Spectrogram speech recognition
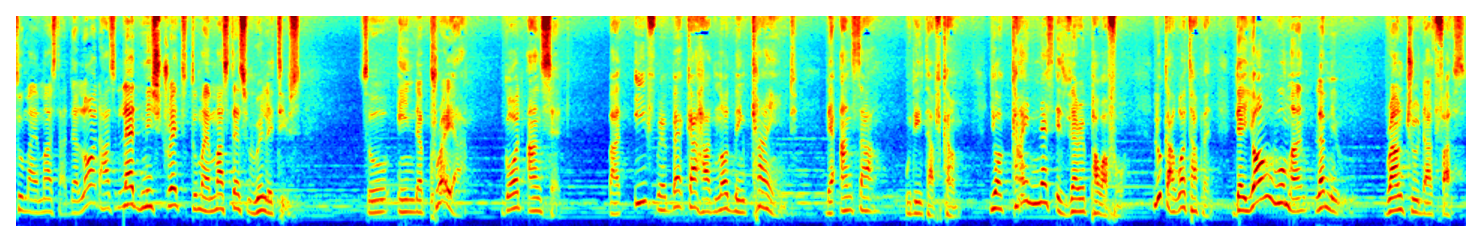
to my master. The Lord has led me straight to my master's relatives. So in the prayer, God answered. But if Rebecca had not been kind, the answer wouldn't have come. Your kindness is very powerful. Look at what happened. The young woman, let me run through that fast.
